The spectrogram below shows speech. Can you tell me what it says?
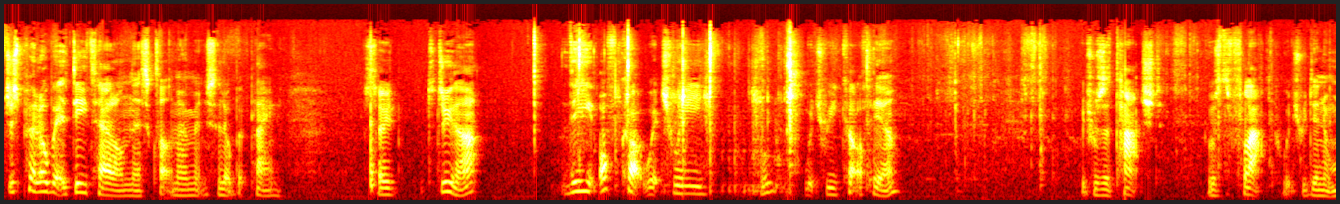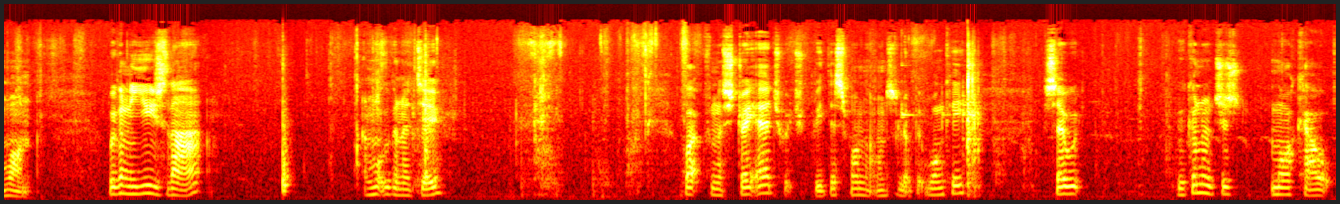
just put a little bit of detail on this because at the moment it's a little bit plain. So to do that, the offcut which we Oh, which we cut off here, which was attached, it was the flap, which we didn't want. We're going to use that, and what we're going to do, work from the straight edge, which would be this one, that one's a little bit wonky. So we're going to just mark out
